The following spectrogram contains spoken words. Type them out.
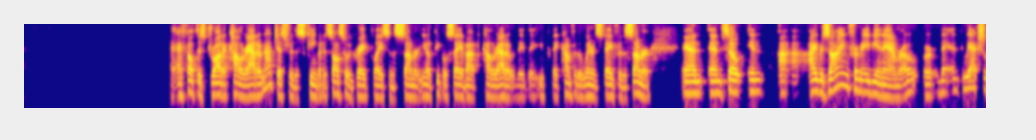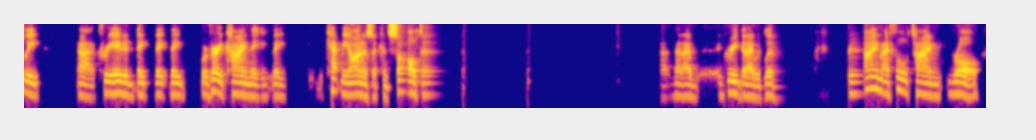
I felt this draw to Colorado, not just for the skiing, but it's also a great place in the summer. You know, people say about Colorado, they, they, they come for the winter and stay for the summer. And, and so in, I, I resigned from ABN AMRO, or they, we actually uh, created, they, they, they were very kind. They, they kept me on as a consultant that I agreed that I would live. Resigned my full time role,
